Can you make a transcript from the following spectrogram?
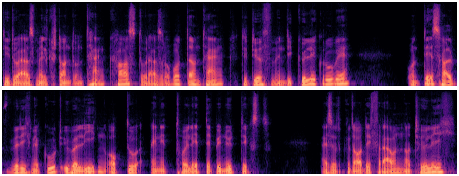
die du aus Melkstand und Tank hast oder aus Roboter und Tank, die dürfen in die Güllegrube. Und deshalb würde ich mir gut überlegen, ob du eine Toilette benötigst. Also gerade Frauen natürlich,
